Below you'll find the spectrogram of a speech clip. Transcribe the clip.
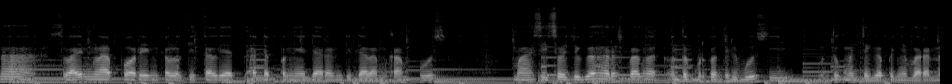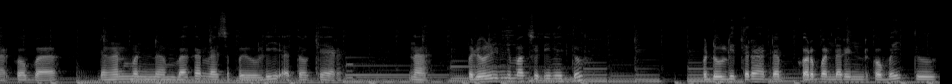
Nah, selain melaporin kalau kita lihat ada pengedaran di dalam kampus, mahasiswa juga harus banget untuk berkontribusi untuk mencegah penyebaran narkoba dengan menambahkan rasa peduli atau care. Nah, peduli yang dimaksud ini tuh peduli terhadap korban dari narkoba itu.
